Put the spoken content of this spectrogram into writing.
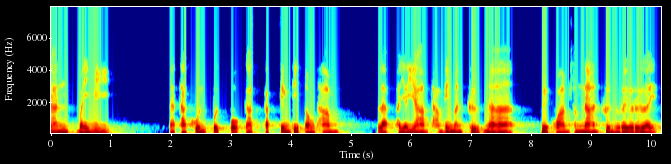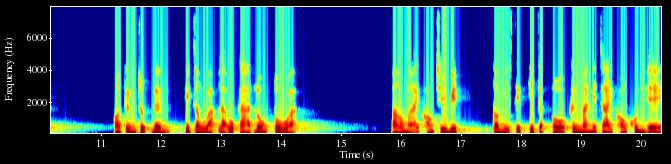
นั้นไม่มี แต่ถ้าคุณฝึกโฟกัสกับสิ่งที่ต้องทำและพยายามทำให้มันคืบหน้า ด้วยความชำนาญขึ้นเรื่อยๆ พอถึงจุดหนึ่ง ที่จังหวะและโอกาสลงตัว เป้าหมายของชีวิตก็มีสิทธิ์ที่จะโผล่ขึ้นมาในใจของคุณเอง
